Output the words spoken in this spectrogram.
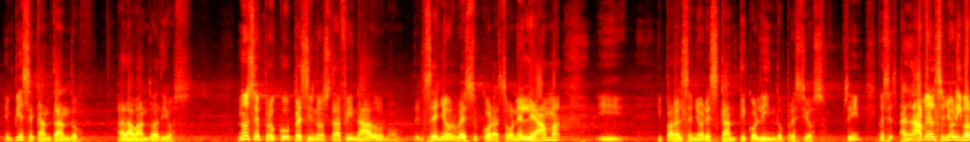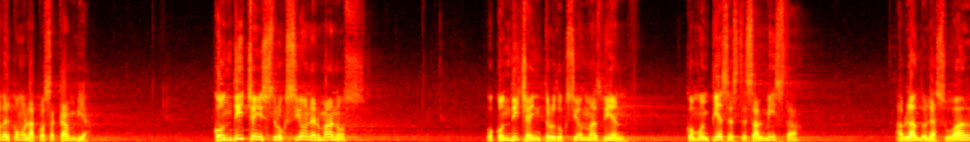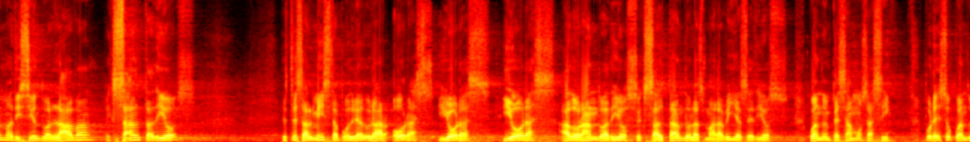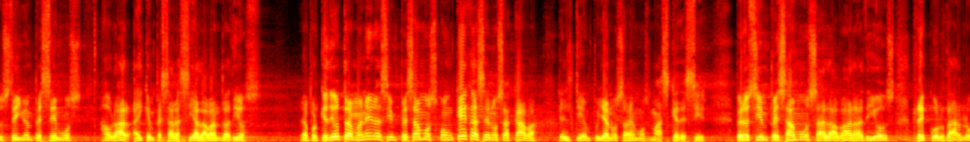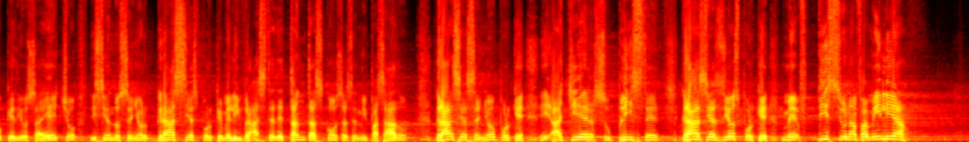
empiece cantando, alabando a Dios. No se preocupe si no está afinado, ¿no? El Señor ve su corazón, Él le ama y, para el Señor es cántico lindo, precioso. ¿sí? Entonces, alabe al Señor y va a ver cómo la cosa cambia. Con dicha instrucción, hermanos, o con dicha introducción más bien, como empieza este salmista, hablándole a su alma, diciendo alaba, exalta a Dios. Este salmista podría durar horas y horas y horas adorando a Dios, exaltando las maravillas de Dios, cuando empezamos así. Por eso cuando usted y yo empecemos a orar, hay que empezar así, alabando a Dios. Porque de otra manera, si empezamos con quejas, se nos acaba el tiempo, ya no sabemos más qué decir. Pero si empezamos a alabar a Dios, recordar lo que Dios ha hecho, diciendo, Señor, gracias porque me libraste de tantas cosas en mi pasado. Gracias, Señor, porque eh, ayer supliste. Gracias, Dios, porque me diste una familia.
